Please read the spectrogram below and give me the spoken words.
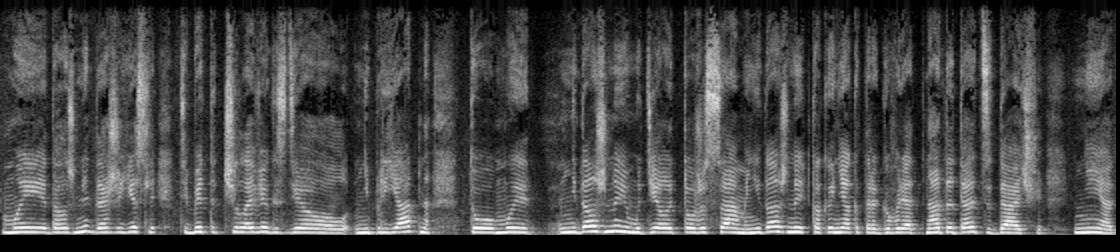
Мы должны, даже если тебе этот человек сделал неприятно, то мы не должны ему делать то же самое. Не должны, как и некоторые говорят, надо дать сдачи. Нет,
